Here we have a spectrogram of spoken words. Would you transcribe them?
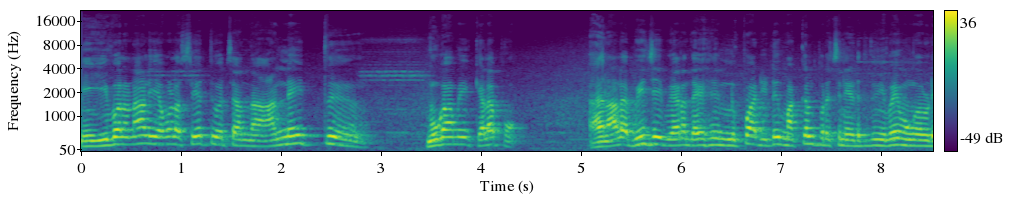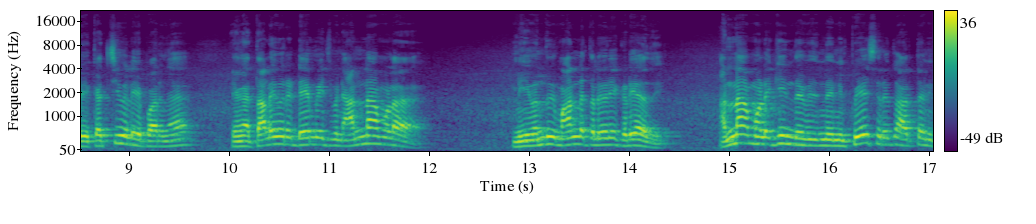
நீ இவ்வளோ நாள் எவ்வளோ சேர்த்து வச்ச அந்த அனைத்து முகாமையும் கிளப்போம். அதனால் பிஜேபி தயவுசெய்து நிப்பாட்டிட்டு மக்கள் பிரச்சனை எடுத்து நீ போய் உங்களுடைய கட்சி வேலையை பாருங்கள் எங்கள் தலைவரை டேமேஜ் பண்ணி அண்ணாமலை நீ வந்து மாநில தலைவரே கிடையாது. அண்ணாமலைக்கு இந்த இந்த நீ பேசுறதுக்கு அர்த்தம் நீ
